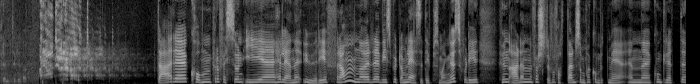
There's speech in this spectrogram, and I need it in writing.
frem til i dag. Der eh, kom professoren i eh, Helene Uri fram når eh, vi spurte om lesetips, Magnus. Fordi hun er den første forfatteren som har kommet med en konkret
